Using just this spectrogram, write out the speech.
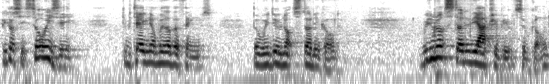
Because it's so easy to be taken up with other things that we do not study God. We do not study the attributes of God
